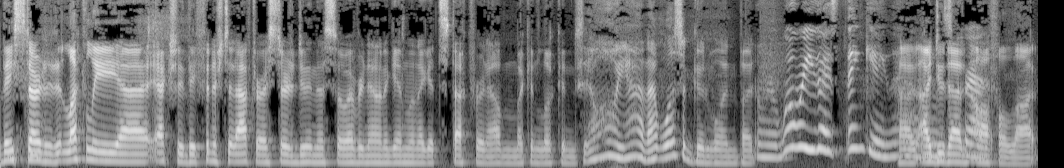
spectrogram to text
they started it. Luckily, uh, actually, they finished it after I started doing this. So every now and again, when I get stuck for an album, I can look and say, "Oh yeah, that was a good one." But Or, what were you guys thinking? Uh, I do that crap. an awful lot.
